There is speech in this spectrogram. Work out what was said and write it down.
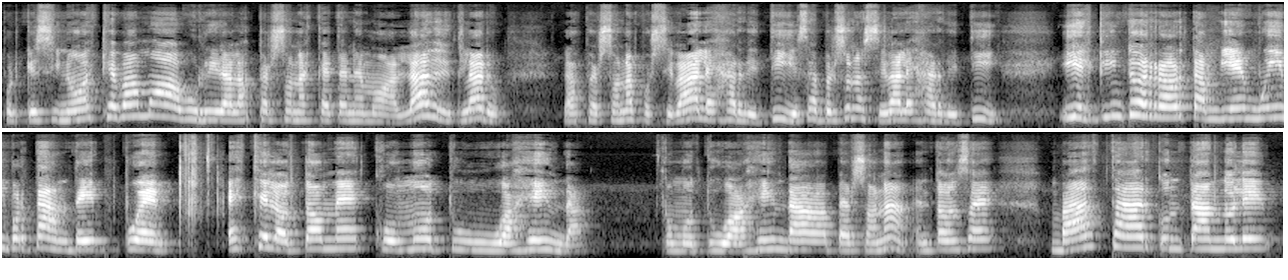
porque si no es que vamos a aburrir a las personas que tenemos al lado y claro, las personas pues se va a alejar de ti, esa persona se va a alejar de ti. Y el quinto error también muy importante, pues es que lo tomes como tu agenda, como tu agenda personal. Entonces, va a estar contándole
